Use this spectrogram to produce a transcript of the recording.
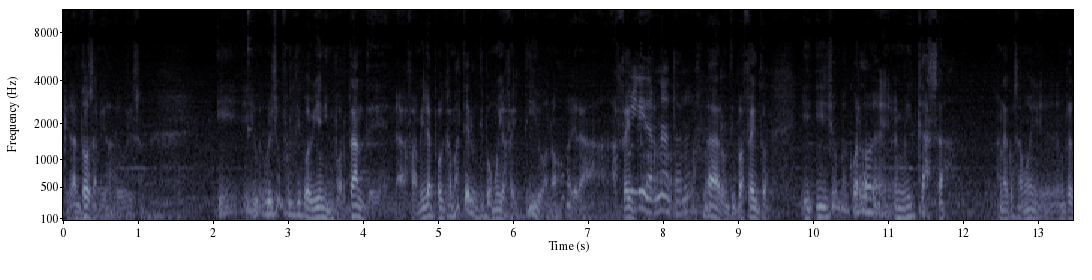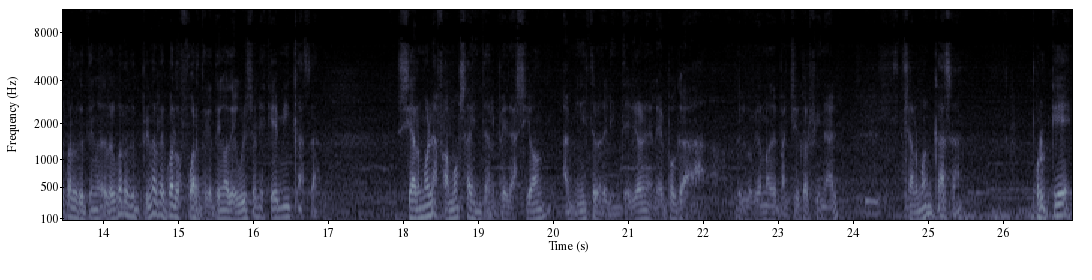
que eran todos amigos de Wilson. Y, y Wilson fue un tipo bien importante en la familia, porque además era un tipo muy afectivo, ¿no? Era afecto. líder nato, ¿no? Claro, un tipo afecto. Y, y yo me acuerdo en, en mi casa, una cosa muy, un recuerdo que tengo, recuerdo el primer recuerdo fuerte que tengo de Wilson es que en mi casa se armó la famosa interpelación al ministro del Interior en la época del gobierno de Pacheco al final. Se armó en casa porque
